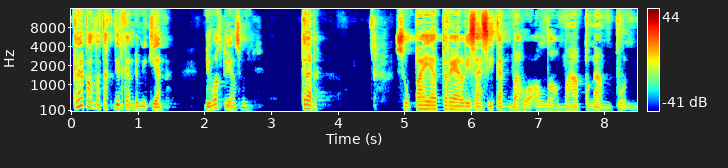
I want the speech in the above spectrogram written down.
Kenapa Allah takdirkan demikian di waktu yang sebenarnya? Kenapa? supaya terrealisasikan bahwa Allah maha pengampun,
